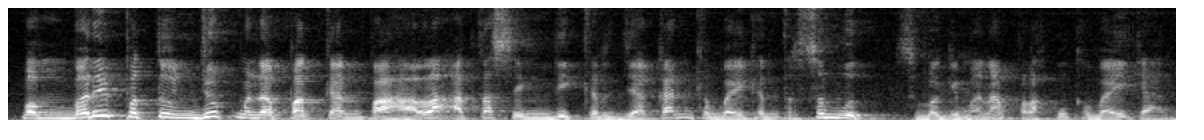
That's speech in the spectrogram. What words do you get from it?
pemberi petunjuk mendapatkan pahala atas yang dikerjakan kebaikan tersebut sebagaimana pelaku kebaikan.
